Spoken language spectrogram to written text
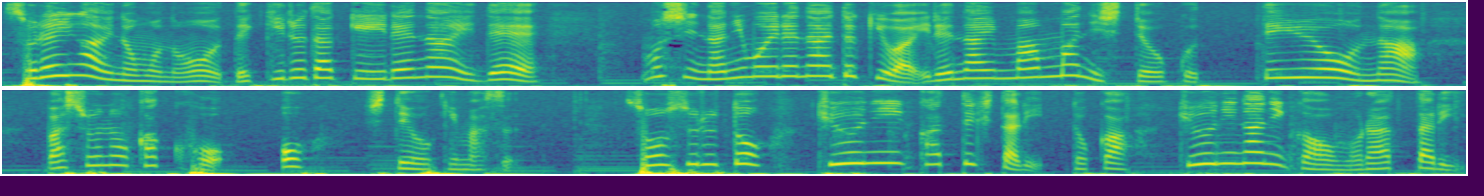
それ以外のものをできるだけ入れないでもし何も入れない時は入れないまんまにしておくっていうような場所の確保をしておきます。そうすると急に買ってきたりとか急に何かをもらったり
